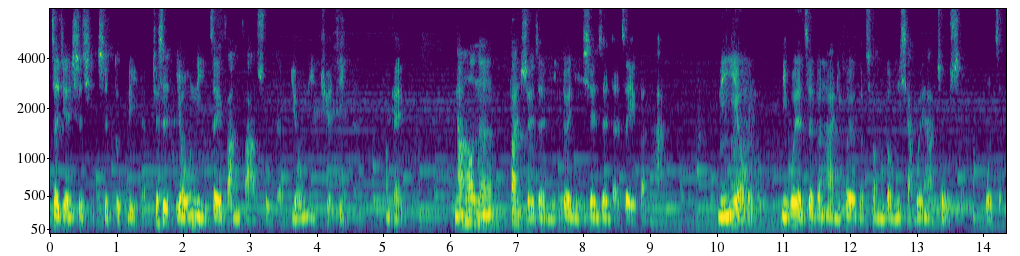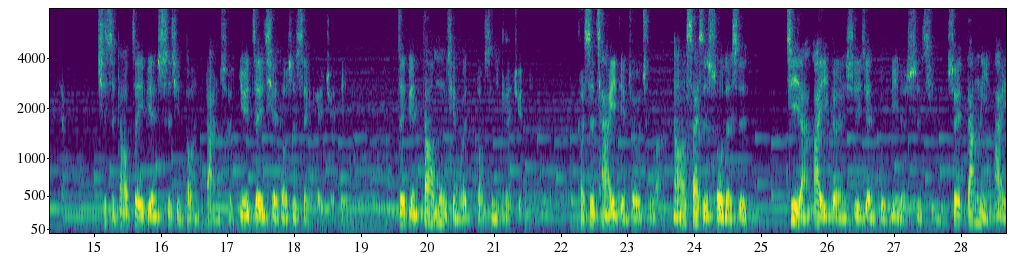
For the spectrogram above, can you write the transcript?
这件事情是独立的，就是由你这方发出的，由你决定的，OK。然后呢，伴随着你对你先生的这一份爱，你有你为了这份爱，你会有个冲动，你想为他做什么？或怎么样？其实到这一边事情都很单纯，因为这一切都是谁可以决定？这边到目前为止都是你可以决定。可是差一点就会出来。然后赛斯说的是，既然爱一个人是一件独立的事情，所以当你爱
